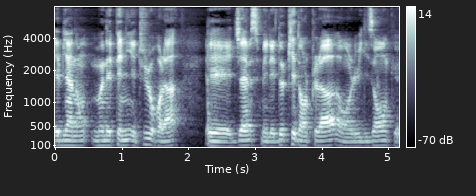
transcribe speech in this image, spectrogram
Eh bien non, Money Penny est toujours là. Et James met les deux pieds dans le plat en lui disant que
